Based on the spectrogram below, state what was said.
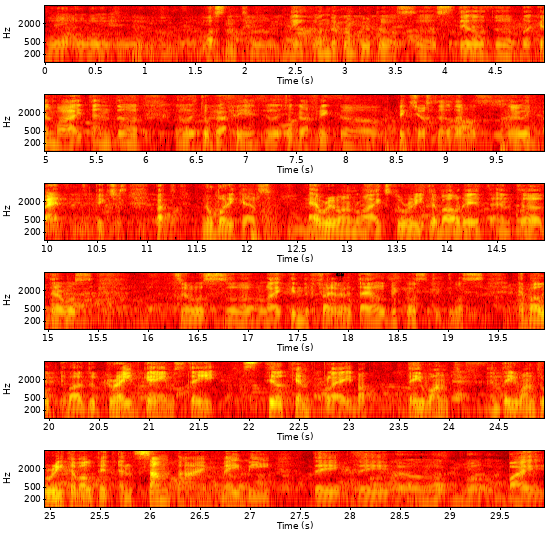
wa- uh, wasn't uh, made on the computer. Was uh, still the black and white and the lithography lithographic uh, pictures. There, there was really bad pictures, but nobody cares. Everyone likes to read about it, and uh, there was there was uh, like in the fairy tale because it was about about the great games they still can't play, but they want and they want to read about it, and sometime maybe they they uh, buy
